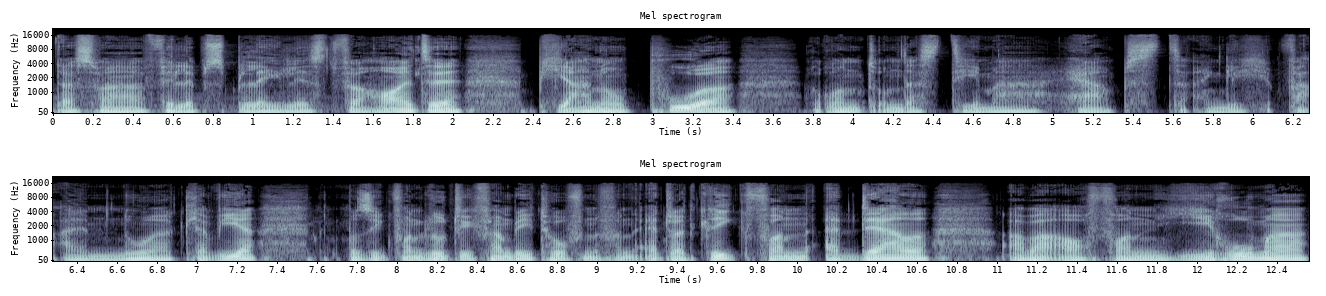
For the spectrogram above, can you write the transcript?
Das war Philips Playlist für heute. Piano pur rund um das Thema Herbst. Eigentlich vor allem nur Klavier mit Musik von Ludwig van Beethoven, von Edward Grieg, von Adele, aber auch von Jiruma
